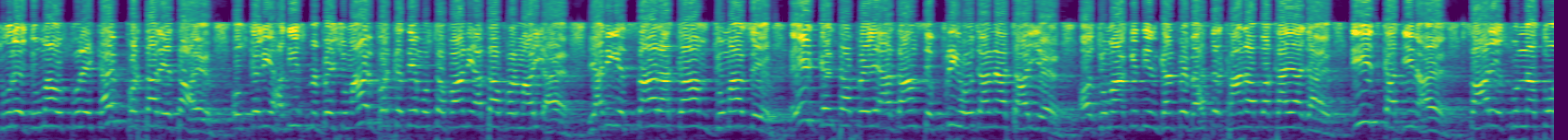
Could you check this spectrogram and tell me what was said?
سورہ جمعہ اور سورہ کیف پڑھتا رہتا ہے، اس کے لیے حدیث میں بے شمار برکتیں مصطفیٰ نے عطا فرمائی ہے۔ یعنی یہ سارا کام جمعہ سے ایک گھنٹہ پہلے اذان سے فری ہو جانا چاہیے اور جمعہ کے دن گھر پہ بہتر کھانا پکایا جائے۔ عید کا دن ہے۔ سارے سنتوں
